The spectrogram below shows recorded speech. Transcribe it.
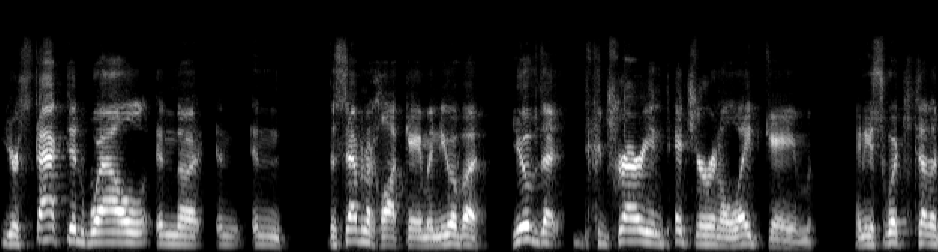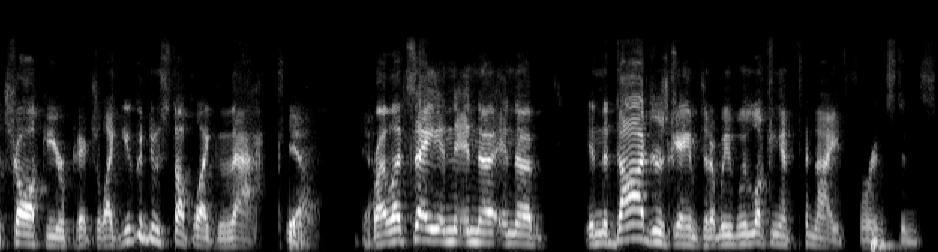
you're stacked well in the in in the seven o'clock game, and you have a you have the contrarian pitcher in a late game, and you switch to the chalkier pitcher. Like you could do stuff like that. Yeah. Yeah. Right. Let's say in the in the in the in the Dodgers game today, we were looking at tonight, for instance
